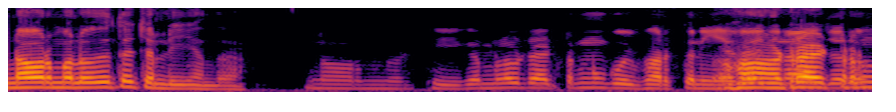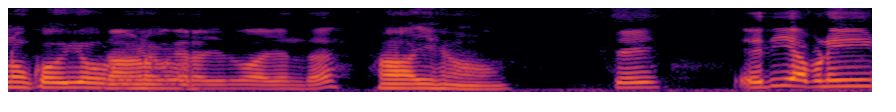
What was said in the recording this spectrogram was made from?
ਨਾਰਮਲ ਉਹਦੇ ਤੇ ਚੱਲੀ ਜਾਂਦਾ। ਨਾਰਮਲ ਠੀਕ ਹੈ ਮਤਲਬ ਟਰੈਕਟਰ ਨੂੰ ਕੋਈ ਫ਼ਰਕ ਨਹੀਂ ਹੈ ਹਾਂ ਟਰੈਕਟਰ ਨੂੰ ਕੋਈ ਦਾਣ ਵਗੈਰਾ ਜਦੋਂ ਆ ਜਾਂਦਾ। ਹਾਂ ਜੀ ਹਾਂ। ਤੇ ਇਹਦੀ ਆਪਣੀ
